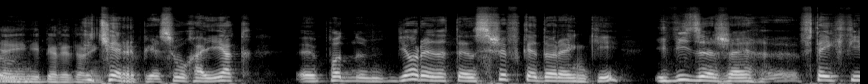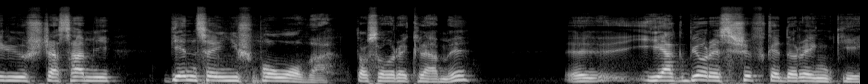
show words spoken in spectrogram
ja jej nie biorę do ręki. I cierpię. Słuchaj, jak e, pod, biorę tę szywkę do ręki i widzę, że e, w tej chwili już czasami więcej niż połowa to są reklamy. I jak biorę zszywkę do ręki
